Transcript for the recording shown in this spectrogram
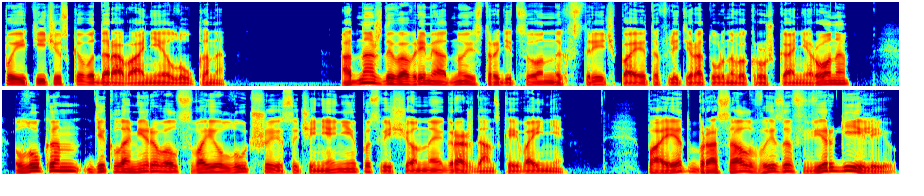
поэтического дарования Лукана. Однажды во время одной из традиционных встреч поэтов литературного кружка Нерона Лукан декламировал свое лучшее сочинение, посвященное гражданской войне. поэт бросал вызов Вергилию,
